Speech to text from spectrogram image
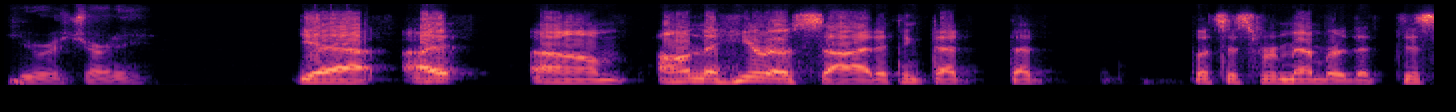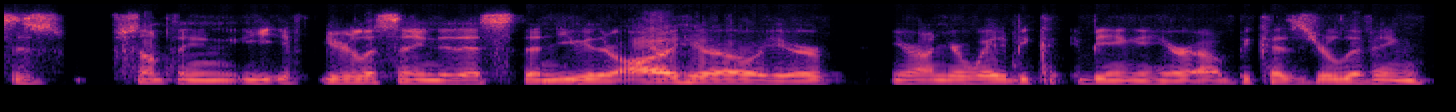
hero's journey? Yeah, I um, on the hero side, I think that that let's just remember that this is something. If you're listening to this, then you either are a hero or you're you're on your way to be, being a hero because you're living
